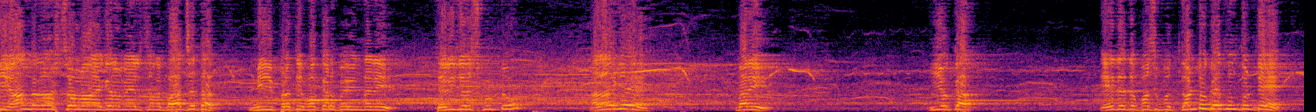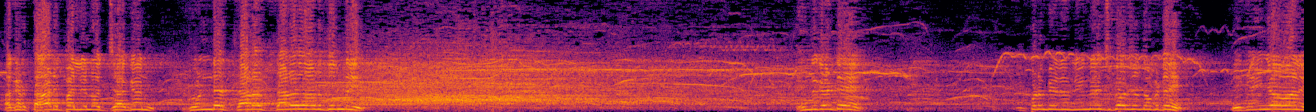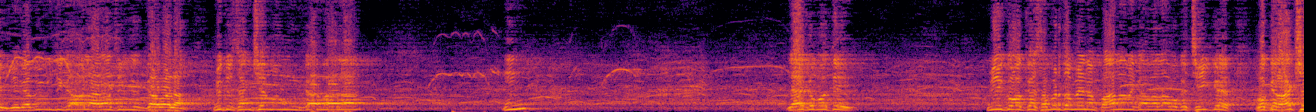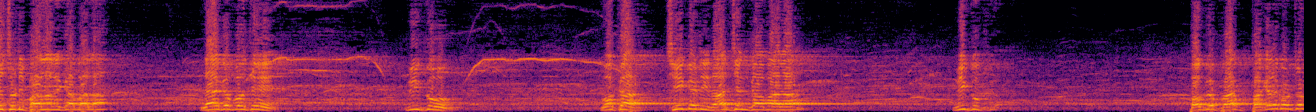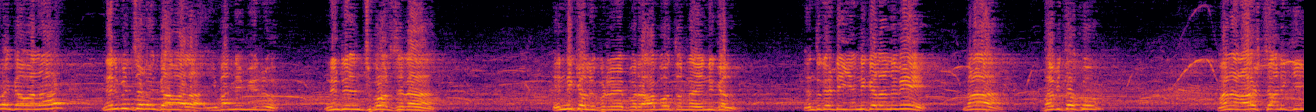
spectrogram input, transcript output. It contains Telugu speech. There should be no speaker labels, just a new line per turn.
ఈ ఆంధ్ర రాష్ట్రంలో ఎగరవేయాల్సిన బాధ్యత మీ ప్రతి ఒక్కరిపై ఉందని తెలియజేసుకుంటూ అలాగే మరి ఈ యొక్క ఏదైతే పసుపు దండు కదులుతుంటే అక్కడ తాడిపల్లిలో జగన్ గుండె దడ దడలాడుతుంది. ఎందుకంటే ఇప్పుడు మీరు నిర్ణయించుకోవాల్సింది ఒకటే మీకు ఏం కావాలి? మీకు అభివృద్ధి కావాలా? అరాచకం కావాలా? మీకు సంక్షేమం కావాలా? లేకపోతే మీకు ఒక సమర్థమైన పాలన కావాలా? ఒక చీక ఒక రాక్షసుడి పాలన కావాలా? లేకపోతే మీకు ఒక చీకటి రాజ్యం కావాలా? మీకు పగ ప- పగలగొట్టడం కావాలా? నిర్మించడం కావాలా? ఇవన్నీ మీరు నిర్ణయించుకోవాల్సిన ఎన్నికలు ఇప్పుడు రేపు రాబోతున్న ఎన్నికలు. ఎందుకంటే ఈ ఎన్నికలు అనేవి మన భవితకు మన రాష్ట్రానికి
